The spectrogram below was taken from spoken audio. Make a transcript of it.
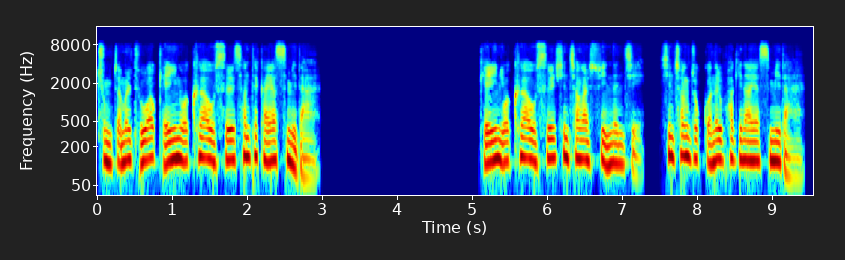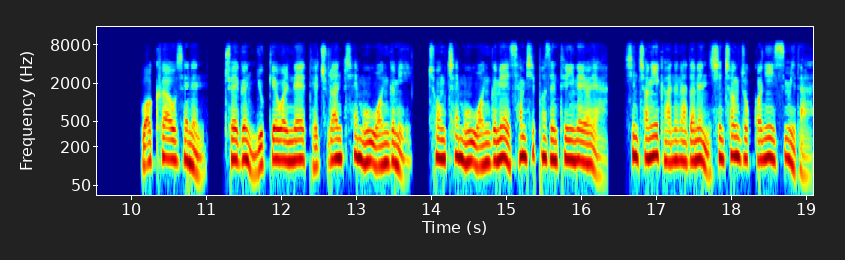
중점을 두어 개인 워크아웃을 선택하였습니다. 개인 워크아웃을 신청할 수 있는지 신청 조건을 확인하였습니다. 워크아웃에는 최근 6개월 내 대출한 채무 원금이 총 채무 원금의 30% 이내여야 신청이 가능하다는 신청 조건이 있습니다.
